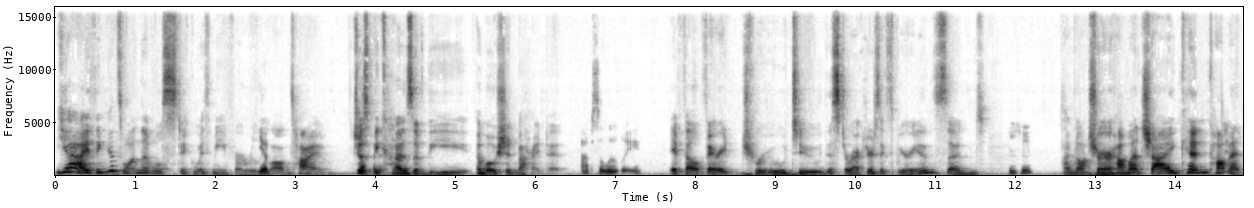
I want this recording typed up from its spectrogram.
Yeah, I think it's one that will stick with me for a really yep. long time just Definitely. because of the emotion behind it. Absolutely. It felt very true to this director's experience, and mm-hmm. I'm not sure how much I can comment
